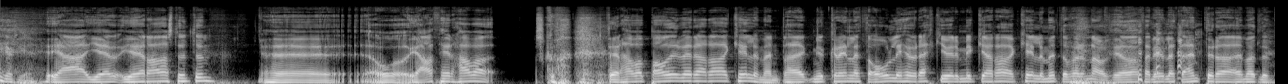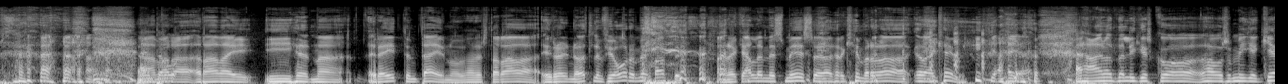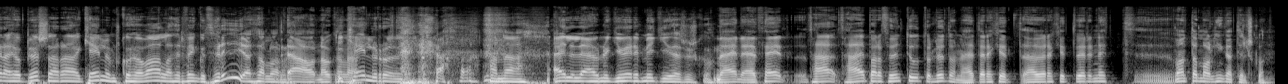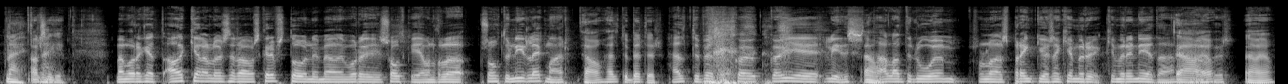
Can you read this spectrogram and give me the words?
kannski? Já, ég, ég er aða stundum uh, og já, þeir hafa sko, þeir hafa báðir verið að raða keilum en það er mjög greinlegt að Óli hefur ekki verið mikið að raða keilum undan fyrir ná því að það er yfirleitt að endur að þeim öllum. Það var að raða í, í hérna, reytum daginn og það þurft að raða í rauninu öllum fjórum upp aftur. Hann er ekki alveg með smiðsöða þegar kemur að raða, raða keilum. Já, já. En það er náttúrulega líka sko Það var svo mikið að gera hjá Bjössar að keilum sko hjá Vala þeir fengu þriðja þjálfara Já, Í keiluröðin Að Þetta er ekkit, það hefur ekkit verið neitt uh, vandamál hingað til sko. Nei, alls nei. ekki. Menn voru ekkert aðgerralausir á skrifstofunni meðan þeim voru í sótki, ég var náttúrulega sóttu nýr leikmaður. Já, heldur betur. Heldur betur, Gau- Gauji Líðs Já. talandi nú um svona sprengju sem kemur, kemur inn í þetta Já, já, já, já.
